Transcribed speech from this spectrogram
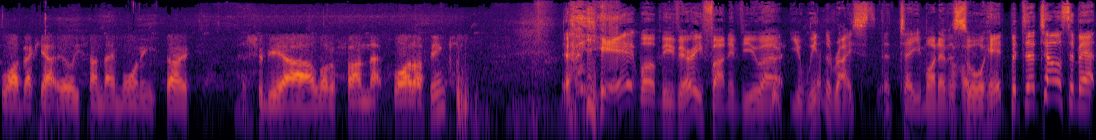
fly back out early Sunday morning. So it should be uh, a lot of fun that flight, I think. yeah, well, it'd be very fun if you uh, you win the race. That, uh, you might have a sore head. But uh, tell us about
